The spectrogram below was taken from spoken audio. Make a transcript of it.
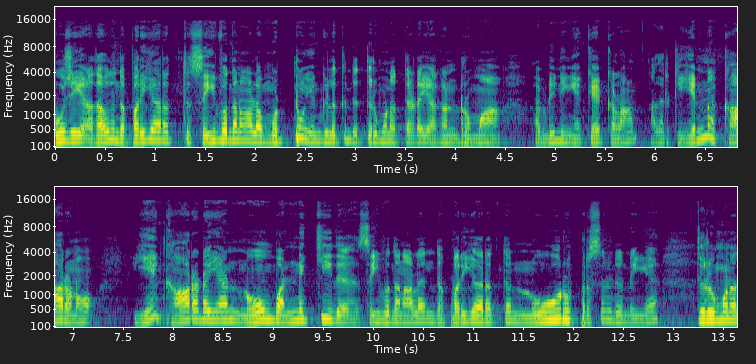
பூஜையை அதாவது இந்த பரிகாரத்தை செய்வதனால் மட்டும் எங்களுக்கு இந்த திருமண தடை அகன்றுமா அப்படின்னு நீங்கள் கேட்கலாம். அதற்கு என்ன காரணம்? ஏன் காரடையான் நோன்பு அன்னைக்கு இதை செய்வதனால் இந்த பரிகாரத்தை நூறு பர்சன்ட் நீங்கள் திருமண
